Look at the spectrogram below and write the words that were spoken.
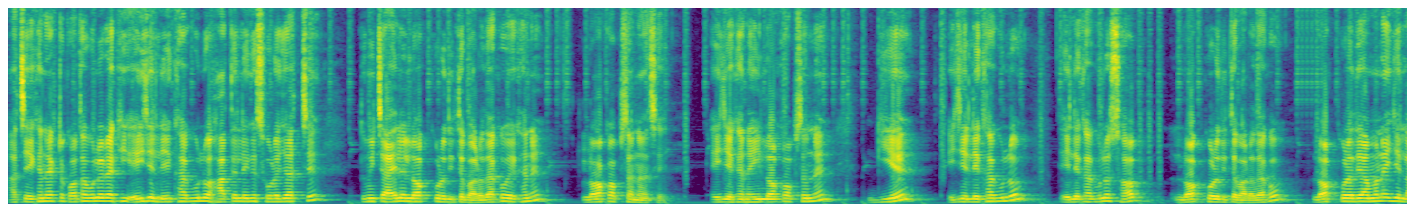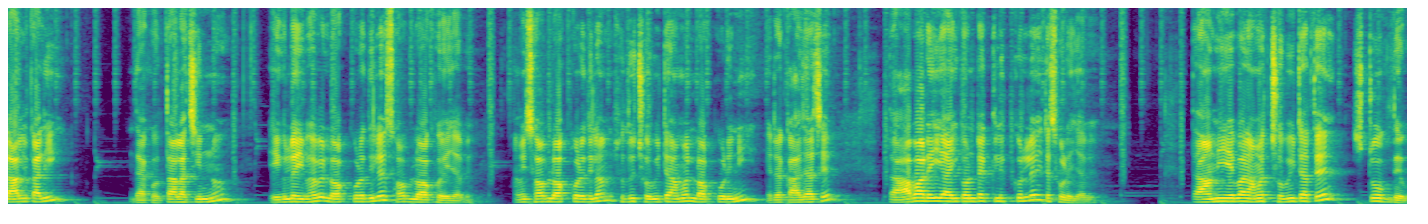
আচ্ছা এখানে একটা কথা বলে রাখি, এই যে লেখাগুলো হাতে লেগে সরে যাচ্ছে, তুমি চাইলে লক করে দিতে পারো। দেখো, এখানে লক অপশান আছে। এই যে এখানে এই লক অপশানে গিয়ে এই যে লেখাগুলো, এই লেখাগুলো সব লক করে দিতে পারো। দেখো লক করে দেওয়া মানে এই যে লাল কালি, দেখো, তালা চিহ্ন, এগুলো এইভাবে লক করে দিলে সব লক হয়ে যাবে। আমি সব লক করে দিলাম, শুধু ছবিটা আমার লক করিনি এটা কাজ আছে। তা আবার এই আইকনটা ক্লিক করলে এটা সরে যাবে। তা আমি এবার আমার ছবিটাতে স্টোক দেব।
